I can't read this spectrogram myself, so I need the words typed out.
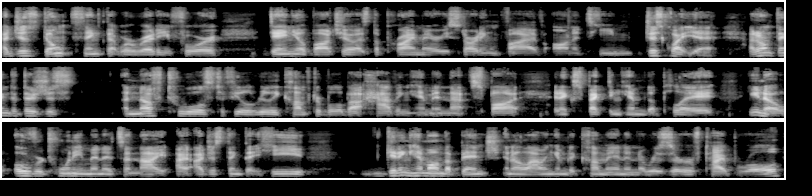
I just don't think that we're ready for Daniel Batcho as the primary starting five on a team just quite yet. I don't think that there's just enough tools to feel really comfortable about having him in that spot and expecting him to play, you know, over 20 minutes a night. I, I just think that he getting him on the bench and allowing him to come in in a reserve type role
